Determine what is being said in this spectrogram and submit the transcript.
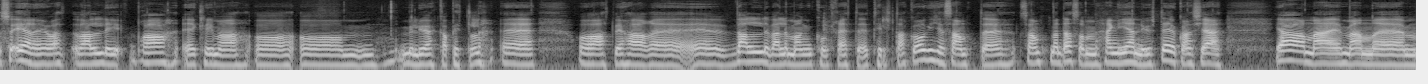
så er det jo et veldig bra eh, klima- og, og mm, miljøkapittel. Eh, og at vi har eh, veldig veldig mange konkrete tiltak òg, ikke sant? Eh, sant? Men det som henger igjen ute, er jo kanskje Ja, nei, men eh,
